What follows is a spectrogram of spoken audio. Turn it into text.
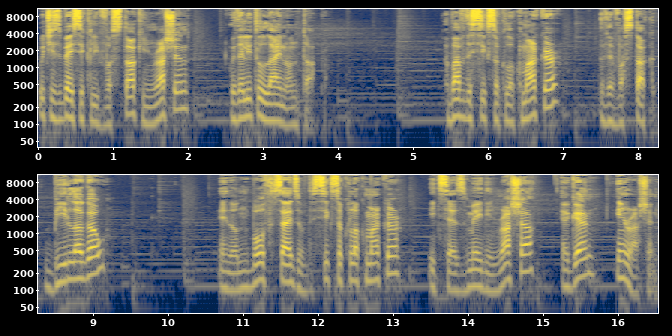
which is basically Vostok in Russian with a little line on top. Above the 6 o'clock marker, the Vostok B logo, and on both sides of the 6 o'clock marker, it says Made in Russia, again in Russian.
